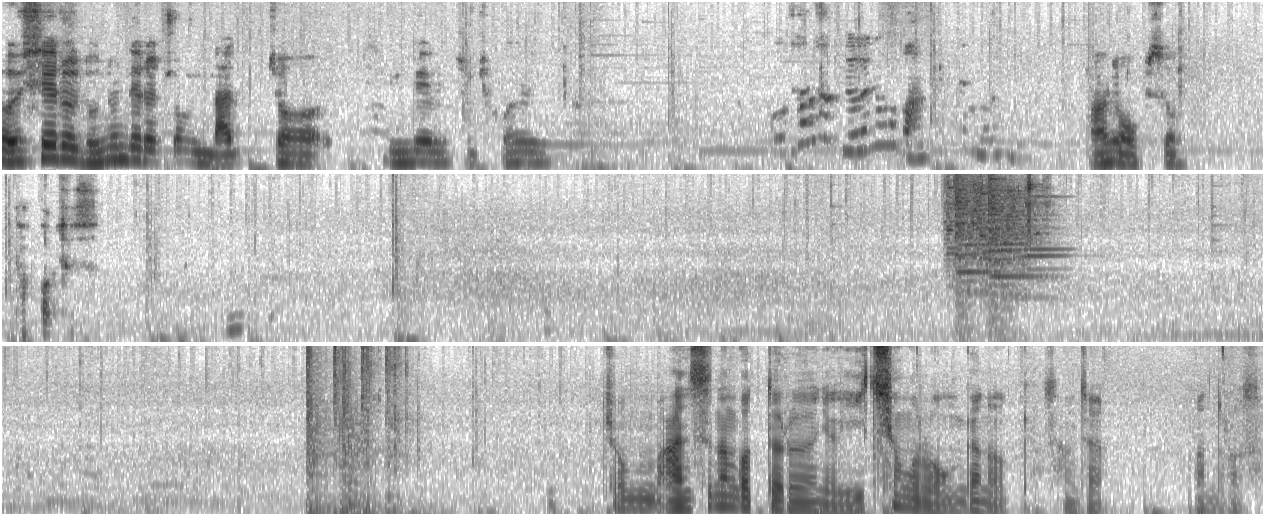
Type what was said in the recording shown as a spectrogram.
열쇠를 놓는 데를 좀 낮 저 인벤 좀 적어야 뭐 상자 비어 있는 거 많기 때문에. 아니 없어 다 꽉 찼어 좀안 쓰는 것들은 여기 2층으로 옮겨 놓을게요 상자 만들어서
